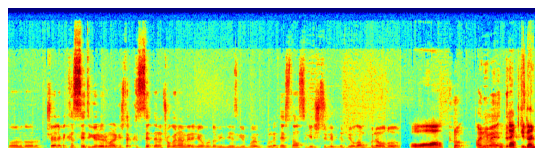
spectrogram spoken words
Doğru doğru. Şöyle bir kız seti görüyorum arkadaşlar. Kız setlerine çok önem veriliyor burada bildiğiniz gibi. Bu, bu ne destansı geliştirilebilir diyor lan. Bu ne oğlum? Oo. Anime Bu direkt PUBG'den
